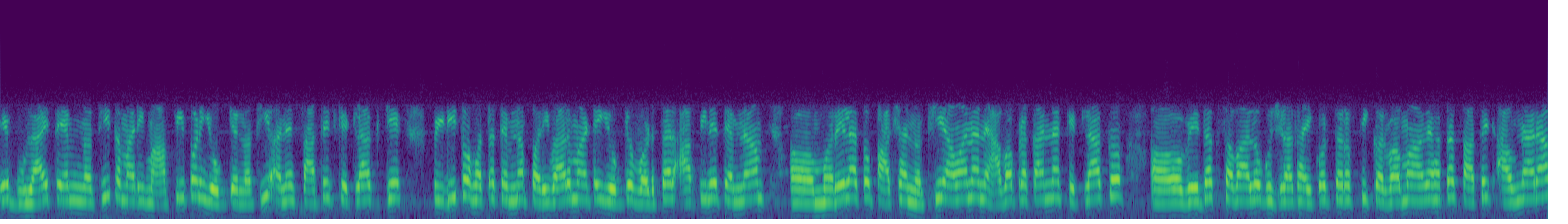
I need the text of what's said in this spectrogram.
એ ભૂલાય તેમ નથી, તમારી માફી પણ યોગ્ય નથી અને સાથે જ કેટલાક જે પીડિતો હતા તેમના પરિવાર માટે યોગ્ય વળતર આપીને તેમના મરેલા તો પાછા નથી આવવાના અને આવા પ્રકારના કેટલાક વેધક સવાલો ગુજરાત હાઈકોર્ટ તરફથી કરવામાં આવ્યા હતા. સાથે જ આવનારા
